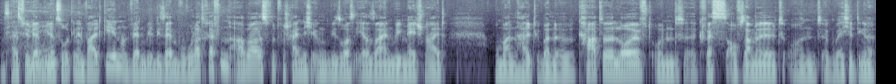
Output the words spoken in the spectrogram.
Das heißt, wir werden Okay. wieder zurück in den Wald gehen und werden wieder dieselben Bewohner treffen, aber es wird wahrscheinlich irgendwie sowas eher sein wie Mage Knight, wo man halt über eine Karte läuft und äh, Quests aufsammelt und irgendwelche Dinge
